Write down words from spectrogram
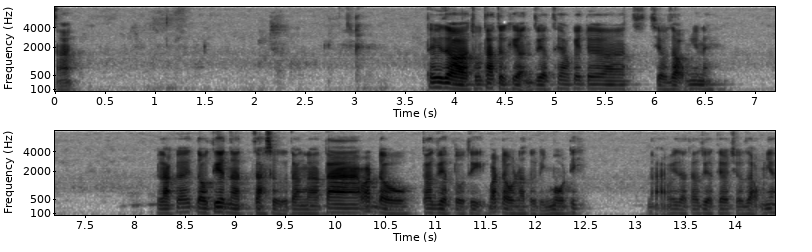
Đấy. Thế bây giờ chúng ta thực hiện duyệt theo cái ờ, chiều rộng như này. Là cái đầu tiên là giả sử rằng là ta bắt đầu, ta duyệt đồ thị bắt đầu là từ đỉnh 1 đi. Đấy, bây giờ ta duyệt theo chiều rộng nhé.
